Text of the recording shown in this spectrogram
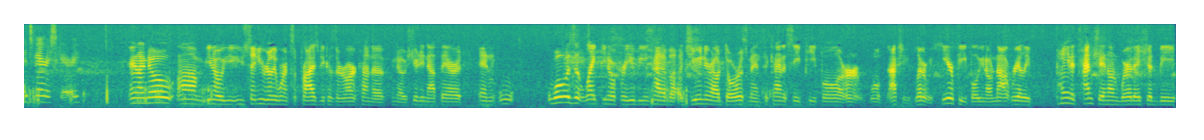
it's very scary. And I know um, you know you, you said you really weren't surprised because there are kind of you know shooting out there. And w- what was it like you know for you being kind of a, a junior outdoorsman to kind of see people or well actually literally hear people you know not really paying attention on where they should be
